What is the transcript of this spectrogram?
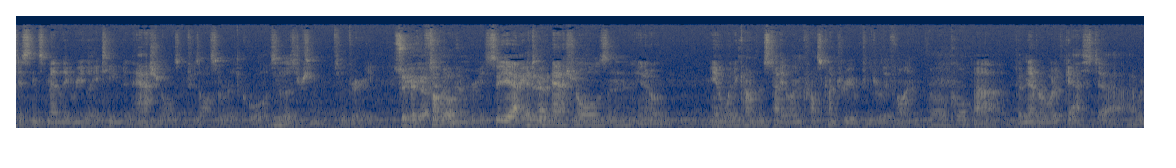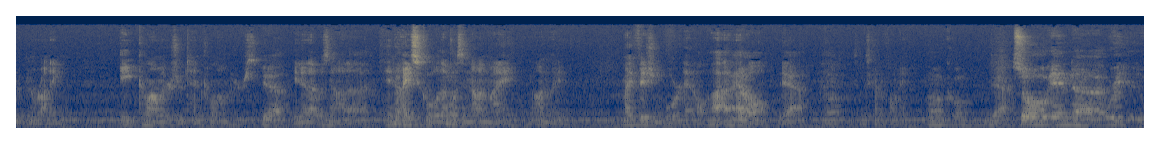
distance medley relay team to nationals, which was also really cool. So Mhm. those are some some very So you very got to fond go. memories. So yeah, I got to go to nationals and you know you know win a conference title in cross country, which was really fun. Oh, cool. Uh, but never would have guessed uh, I would have been running eight kilometers or ten kilometers. Yeah. You know that was not uh, in high school. That wasn't on my on my my vision board at all. Uh, At all. Yeah. Oh, So it's kind of funny. oh cool. Yeah. So in uh, were you,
